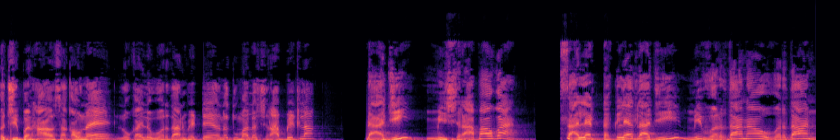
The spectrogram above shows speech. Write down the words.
अजी पण हा असा काऊ नाही लोकायला वरदान भेटते आणि तुम्हाला श्राप भेटला? दाजी मी श्राप आहो का? साल्या टकल्या दाजी मी वरदान आहो वरदान.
